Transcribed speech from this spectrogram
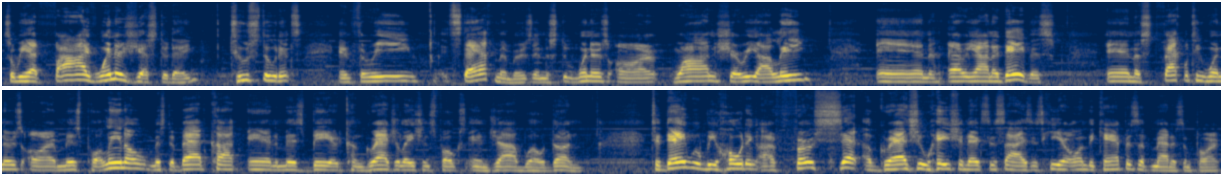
So we had five winners yesterday, two students and three staff members, and the winners are Juan Sherry Ali and Ariana Davis. And the faculty winners are Ms. Paulino, Mr. Babcock, and Ms. Beard. Congratulations, folks, and job well done. Today, we'll be holding our first set of graduation exercises here on the campus of Madison Park.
